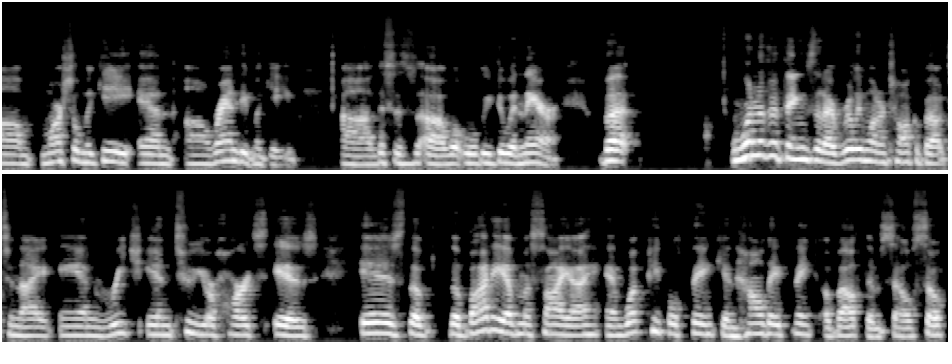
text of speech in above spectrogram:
um, Marshall McGee and uh, Randy McGee. Uh, this is uh, what we'll be doing there. But one of the things that I really want to talk about tonight and reach into your hearts is is the the body of Messiah and what people think and how they think about themselves. So,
